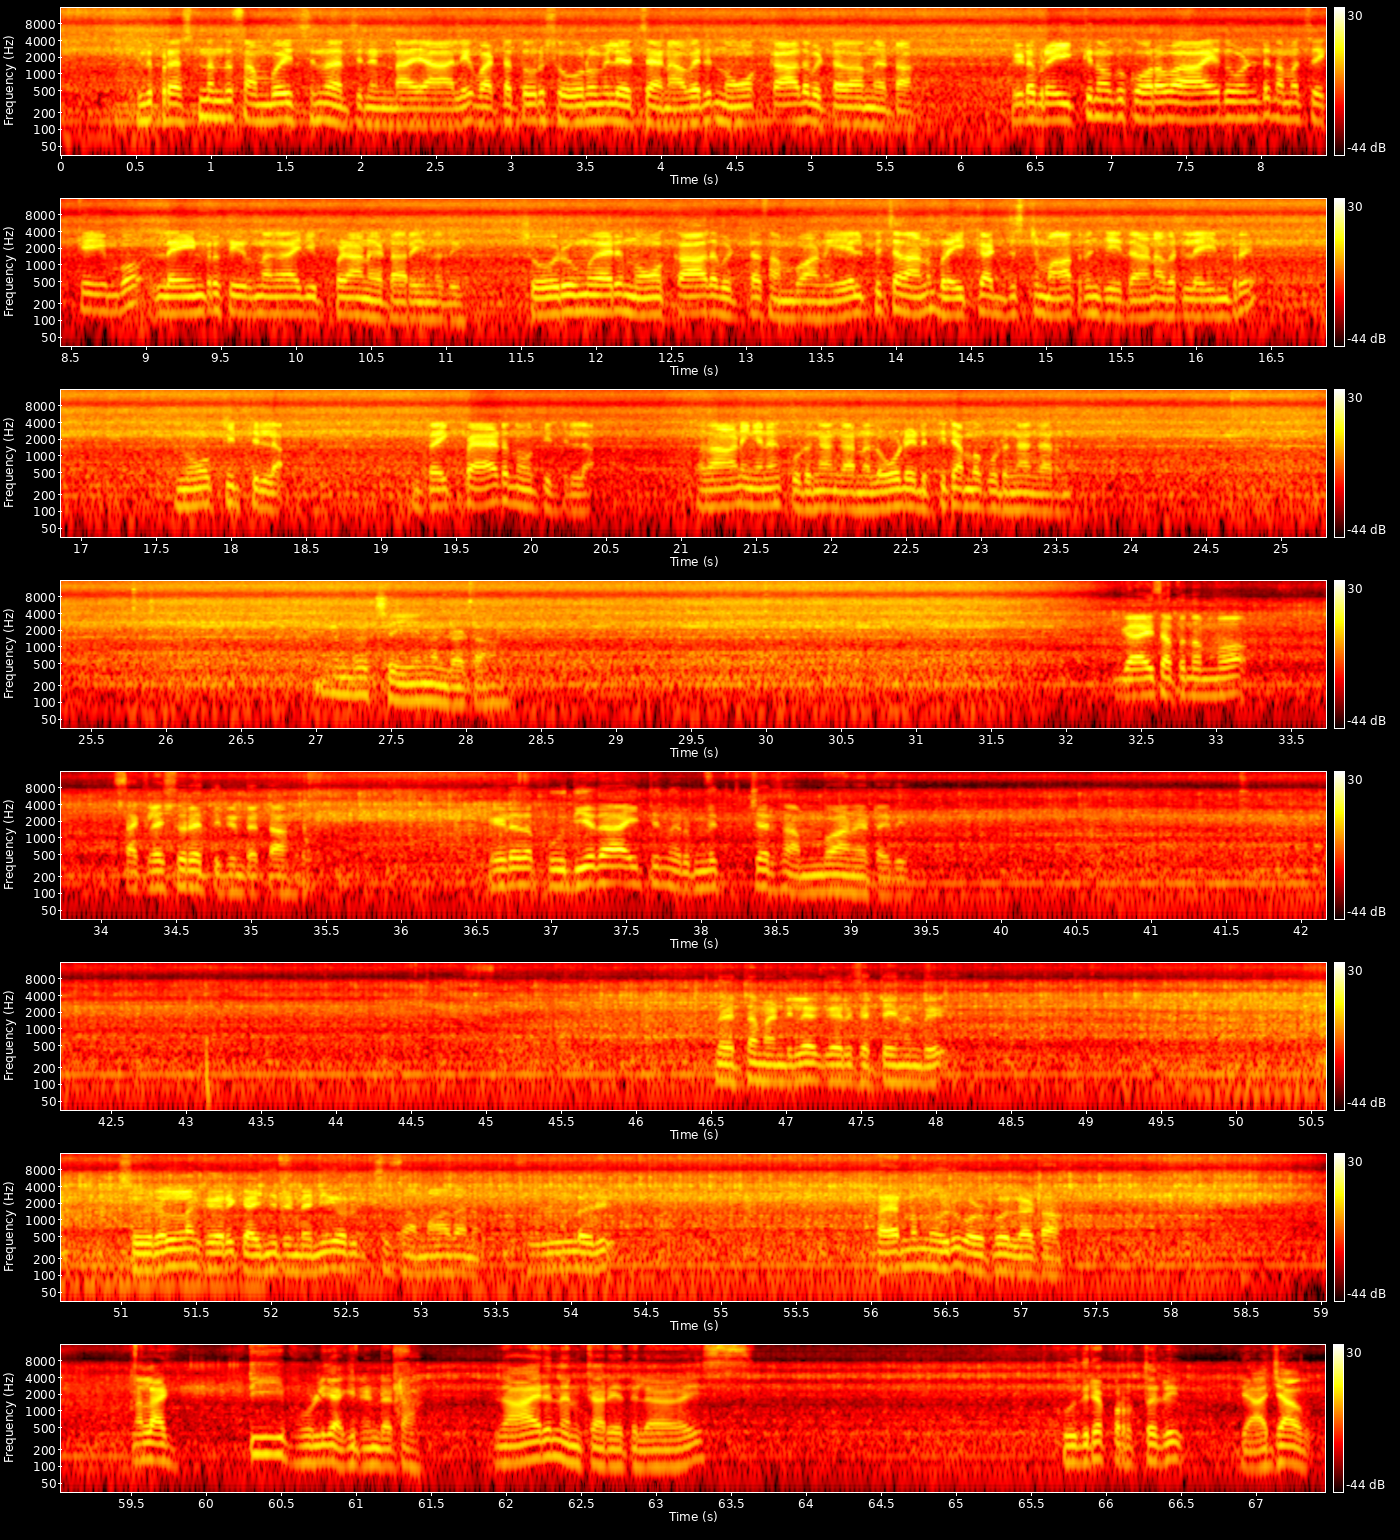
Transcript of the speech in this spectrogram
ഇത് പ്രശ്നം എന്ത് സംഭവിച്ചെന്ന് വെച്ചിട്ടുണ്ടായാൽ വട്ടത്തൂർ ഷോറൂമിൽ വെച്ചാണ് അവർ നോക്കാതെ വിട്ടതാന്ന് കേട്ടോ. ഇവിടെ ബ്രേക്ക് നമുക്ക് കുറവായതുകൊണ്ട് നമ്മൾ ചെക്ക് ചെയ്യുമ്പോൾ ലൈൻഡർ തീർന്ന കാര്യം ഇപ്പോഴാണ് കേട്ടോ അറിയുന്നത്. ഷോറൂമുകാർ നോക്കാതെ വിട്ട സംഭവമാണ്. ഏൽപ്പിച്ചതാണ് ബ്രേക്ക് അഡ്ജസ്റ്റ് മാത്രം ചെയ്തതാണ് അവർ ലൈൻഡർ നോക്കിയിട്ടില്ല. ബ്രേക്ക് പാഡ് നോക്കിയിട്ടില്ല. അതാണ് ഇങ്ങനെ കുടുങ്ങാൻ കാരണം. ലോഡ് എടുത്തിട്ടാകുമ്പോൾ കുടുങ്ങാൻ കാരണം. എന്തോ ചെയ്യുന്നുണ്ട് കേട്ടോ. ഗായ്സ് അപ്പം നമ്മൾ സകലേശ്വരം എത്തിയിട്ടുണ്ട് കേട്ടോ. ഇവിടെ പുതിയതായിട്ട് നിർമ്മിച്ച ഒരു സംഭവമാണ് കേട്ടോ ഇത്. നേരത്തെ വണ്ടിയിൽ കയറി സെറ്റ് ചെയ്യുന്നുണ്ട്. സുരലെല്ലാം കയറി കഴിഞ്ഞിട്ടുണ്ട്. എനിക്ക് കുറച്ച് സമാധാനം. ഫുള്ളൊരു ടയറിനൊന്നും ഒരു കുഴപ്പമില്ല കേട്ടോ. നല്ല അടിപൊളിയാക്കിയിട്ടുണ്ട് കേട്ടോ. ഇതാരും എനിക്കറിയത്തില്ല കുതിരപ്പുറത്തൊരു രാജാവ്.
